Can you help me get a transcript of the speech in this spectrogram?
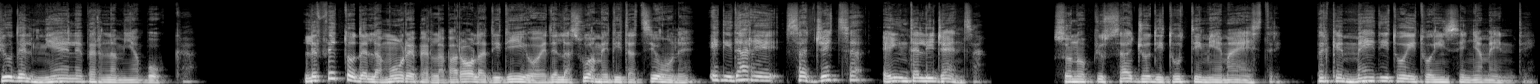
più del miele per la mia bocca. L'effetto dell'amore per la parola di Dio e della sua meditazione è di dare saggezza e intelligenza. Sono più saggio di tutti i miei maestri, perché medito i tuoi insegnamenti.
